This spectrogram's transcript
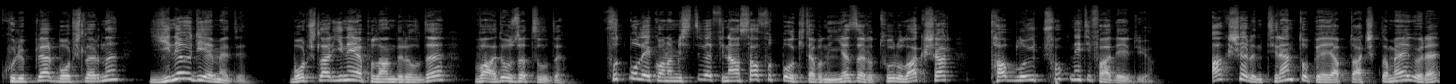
Kulüpler borçlarını yine ödeyemedi. Borçlar yine yapılandırıldı, vade uzatıldı. Futbol ekonomisti ve finansal futbol kitabının yazarı Tuğrul Akşar tabloyu çok net ifade ediyor. Akşar'ın Trend Topi'ye yaptığı açıklamaya göre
